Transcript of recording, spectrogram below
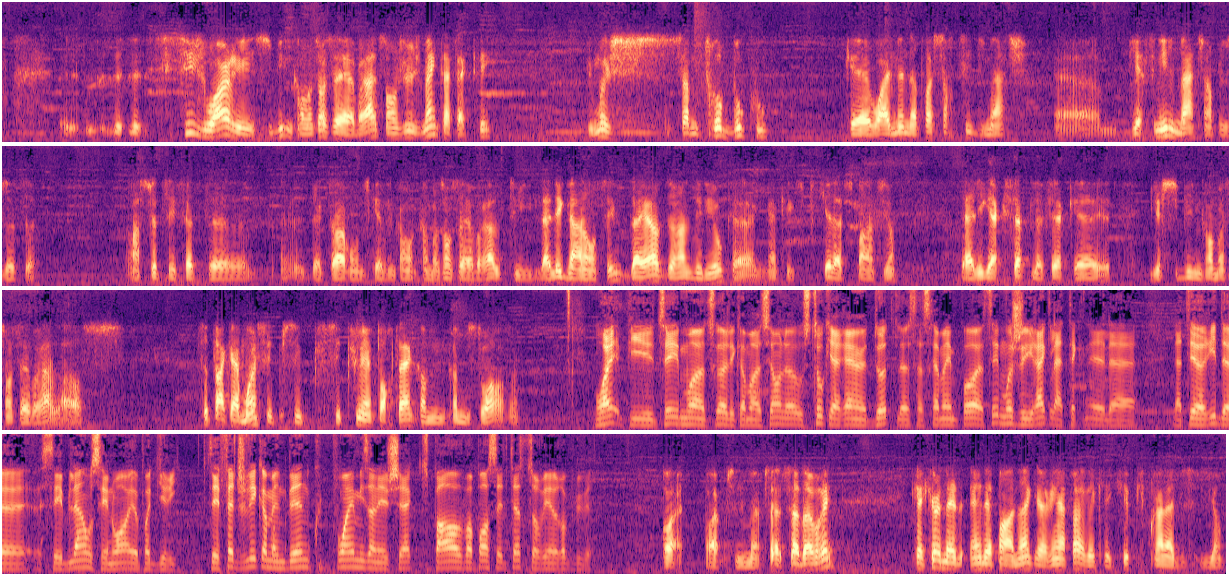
si le joueur a subi une convention cérébrale, son jugement est affecté. Puis moi, ça me trouble beaucoup Wildman n'a pas sorti du match. Euh, puis il a fini le match en plus de ça. Ensuite, c'est fait, euh, euh, le directeur, on dit qu'il y avait une commotion cérébrale, puis la Ligue l'a annoncé. D'ailleurs, durant le vidéo, quand, il expliquait la suspension, la Ligue accepte le fait qu'il a subi une commotion cérébrale. Alors, ça, tant qu'à moi, c'est plus important comme, comme histoire. Oui, puis tu sais, moi, en tout cas, les commotions, là, aussitôt qu'il y aurait un doute, là, ça serait même pas. Tu sais, moi, je dirais que la, la, la théorie de c'est blanc ou c'est noir, il n'y a pas de gris. Tu t'es fait geler comme une bine, coup de poing, mise en échec, tu pars, va passer le test, tu reviendras plus vite. Oui, ouais, absolument. Ça, devrait quelqu'un d'indépendant qui n'a rien à faire avec l'équipe qui prend la décision,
